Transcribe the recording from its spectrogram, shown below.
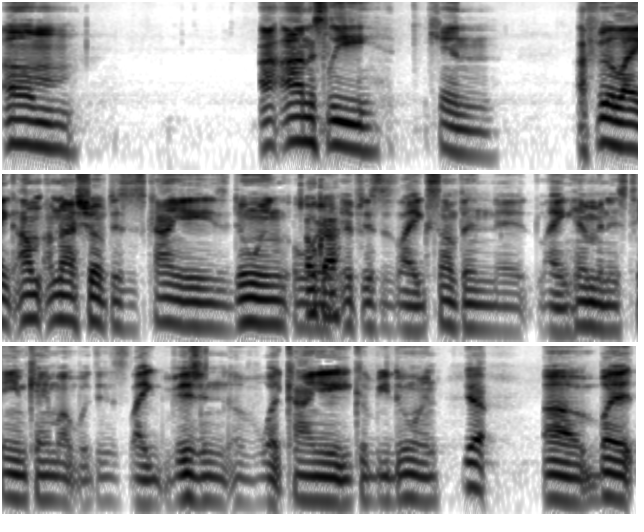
Um, I honestly can. I feel like I'm. I'm not sure if this is Kanye's doing or Okay. if this is like something that like him and his team came up with this like vision of what Kanye could be doing. yeah, Uh, but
